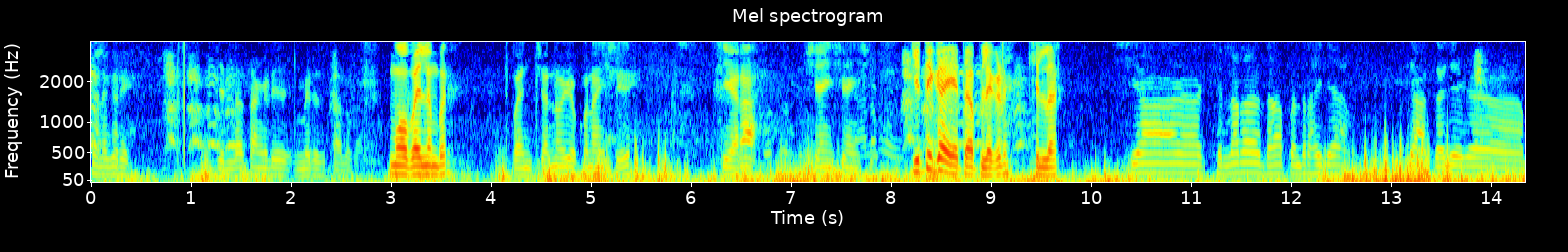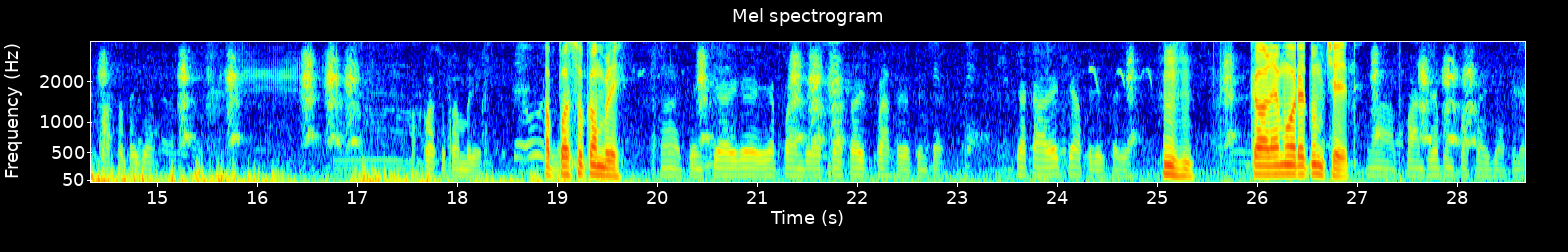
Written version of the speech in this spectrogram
सलगरे जिल्हा सांगली मिरज तालुका. Mobile number? पंच्याण्णव एकोणऐंशी तेरा शहाऐंशी ऐंशी. किती गाय आहेत आपल्याकडे? खिल्लार? या खिल्लार दहा पंधरा आहे त्या. त्या आजाचे पाच सात आहे त्या. अप्पा सुकांबळे. अप्पा सुकांबळे. हां त्यांच्या पाच पाच आहेत त्यांच्या. त्या काळ्या आहेत त्या आपल्या सगळ्या. हम्म, हम्म. काळ्या मोऱ्या तुमच्या आहेत? हां पांढऱ्या पण पाच आहेत आपल्या.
